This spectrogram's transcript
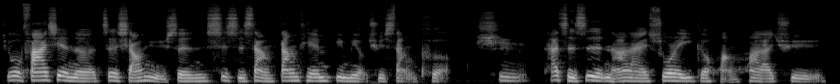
结果发现呢，这小女生事实上当天并没有去上课，是她只是拿来说了一个谎话来去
